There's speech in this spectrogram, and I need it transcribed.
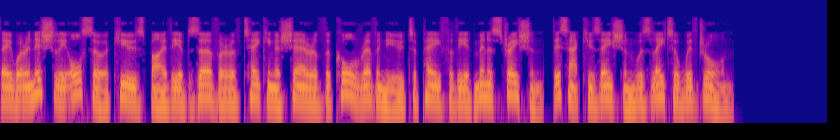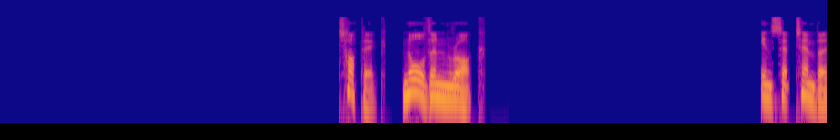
They were initially also accused by The Observer of taking a share of the call revenue to pay for the administration. This accusation was later withdrawn. Northern Rock In September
